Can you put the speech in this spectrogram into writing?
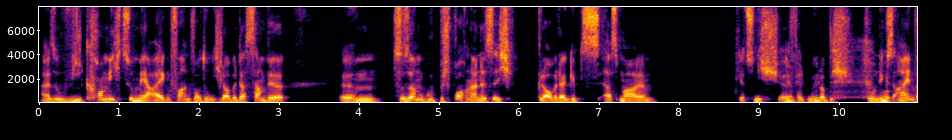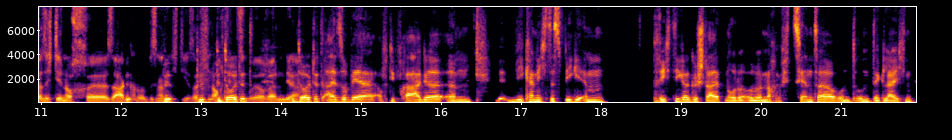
Also wie komme ich zu mehr Eigenverantwortung? Ich glaube, das haben wir ähm, zusammen gut besprochen, Hannes. Ich glaube, da gibt's erstmal jetzt nicht, äh, fällt mir, glaube ich, so nichts ein, was ich dir noch äh, sagen kann, oder beziehungsweise nicht dir, sondern auch bedeutet, den ja. Bedeutet also, wer auf die Frage, ähm, wie kann ich das BGM richtiger gestalten oder, oder noch effizienter und, und dergleichen,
